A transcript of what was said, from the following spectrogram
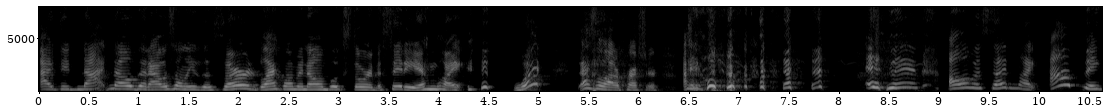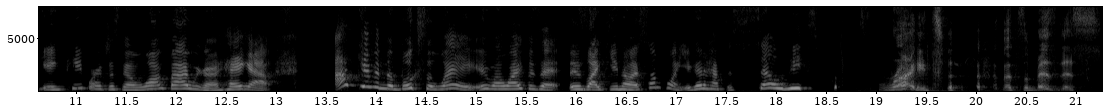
I did not know that I was only the third black woman owned bookstore in the city. I'm like, what? That's a lot of pressure. I and then all of a sudden, like, I'm thinking people are just gonna walk by, we're gonna hang out. I'm giving the books away, and my wife is at is like, you know, at some point you're gonna have to sell these books. Right. That's a business.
